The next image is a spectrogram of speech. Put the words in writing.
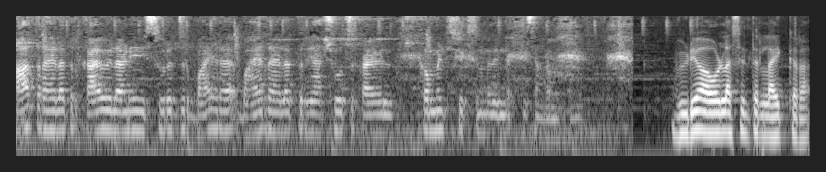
आत राहिला तर काय होईल आणि सूरज जर बाहेर रा- बाहेर राहिला तर ह्या शोचं काय होईल? कमेंट सेक्शनमध्ये नक्की सांगा मित्रांनो. व्हिडिओ आवडला असेल तर लाईक करा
